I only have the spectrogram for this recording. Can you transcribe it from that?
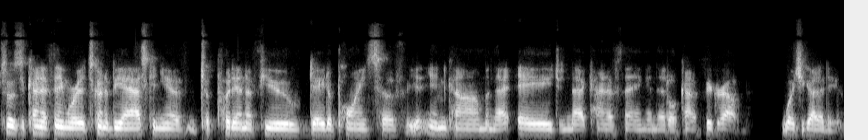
So it's the kind of thing where it's going to be asking you to put in a few data points of income and that age and that kind of thing, and it'll kind of figure out what you got to do.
